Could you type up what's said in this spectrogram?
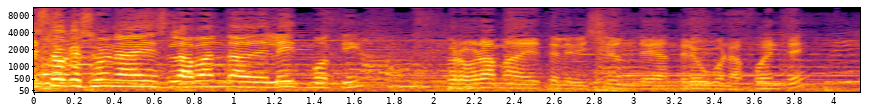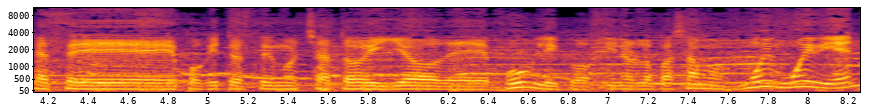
Esto que suena es la banda de Leitmotiv, programa de televisión de Andreu Buenafuente, que hace poquito estuvimos Chato y yo de público y nos lo pasamos muy, muy bien.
